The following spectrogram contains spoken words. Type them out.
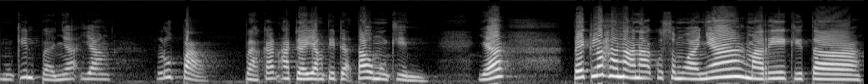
mungkin banyak yang lupa, bahkan ada yang tidak tahu mungkin. Ya. Baiklah anak-anakku semuanya, mari kita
